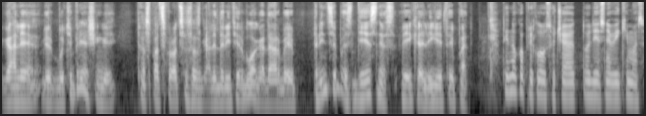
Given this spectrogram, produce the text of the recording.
Gali ir būti priešingai. Tas pats procesas gali daryti ir blogą darbą. Ir principas dėsnis veikia lygiai taip pat. Tai nuo ko priklauso čia to dėsnio veikimas?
